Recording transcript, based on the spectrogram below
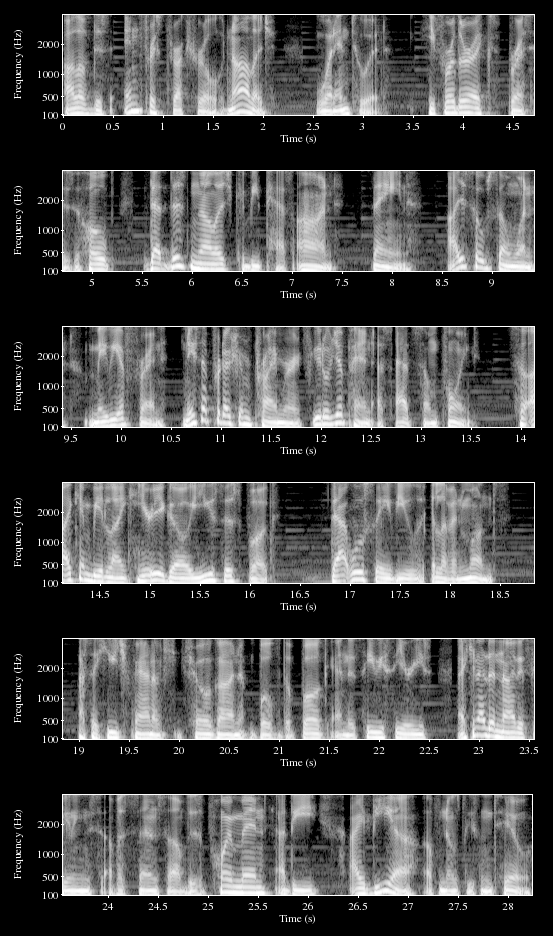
All of this infrastructural knowledge went into it. He further expressed his hope that this knowledge could be passed on, saying, I just hope someone, maybe a friend, needs a production primer in feudal Japan at some point. So I can be like, here you go, use this book. That will save you 11 months. As a huge fan of Shogun, both the book and the TV series, I cannot deny the feelings of a sense of disappointment at the idea of no season 2.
